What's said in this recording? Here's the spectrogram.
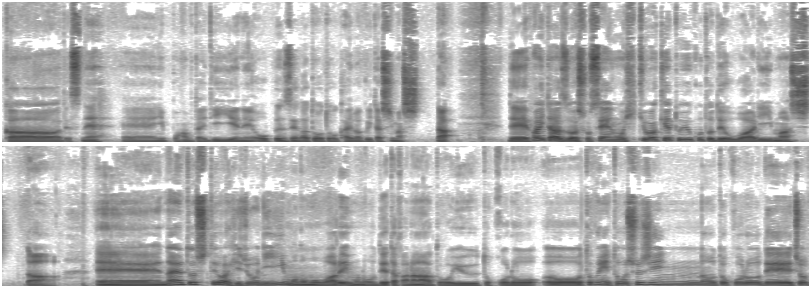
日ですね、えー、日本ハム対 d n a オープン戦がとうとう開幕いたしました。で、ファイターズは初戦を引き分けということで終わりました。えー、内容としては非常にいいものも悪いものも出たかなというところ、特に投手陣のところでちょっ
